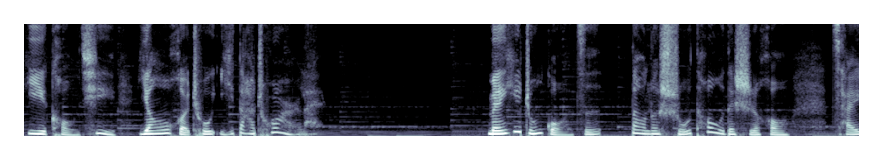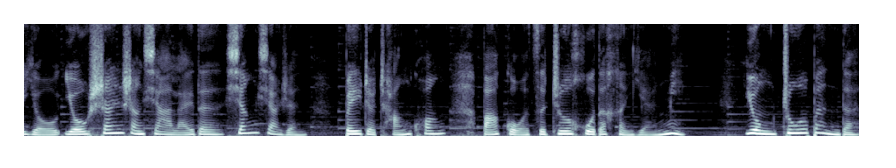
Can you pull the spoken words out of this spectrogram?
一口气吆喝出一大串儿来。每一种果子到了熟透的时候，才有由山上下来的乡下人背着长筐，把果子遮护得很严密，用拙笨的、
